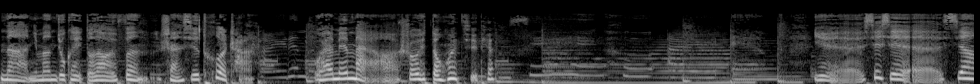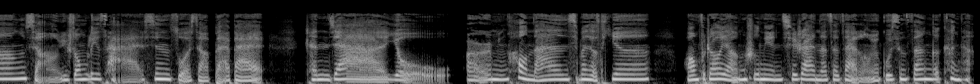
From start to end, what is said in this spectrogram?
那你们就可以得到一份陕西特产，我还没买啊，稍微等我几天。也谢谢香想余生不理睬，心锁小白白，陈家有儿名浩南，西半小天。黄甫朝阳，生念七十爱那彩彩，冷月孤星三个看看，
